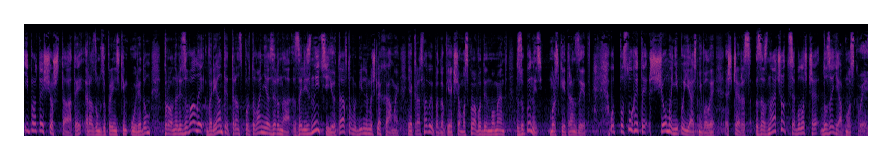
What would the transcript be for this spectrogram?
і про те, що Штати разом з українським урядом проаналізували варіанти транспортування зерна залізницею та автомобільними шляхами, якраз на випадок, якщо Москва в один момент зупинить морський транзит. От послухайте, що мені пояснювали. Ще раз зазначу, це було ще до заяв Москви.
